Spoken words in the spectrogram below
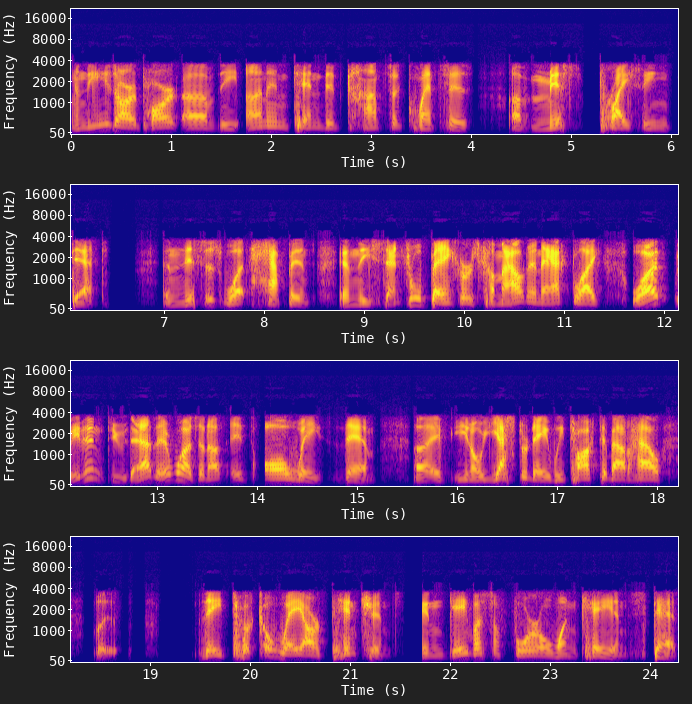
and these are part of the unintended consequences of mispricing debt. And this is what happens. And these central bankers come out and act like, what? We didn't do that. It wasn't us. It's always them. Uh, if you know, yesterday we talked about how they took away our pensions and gave us a 401k instead,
